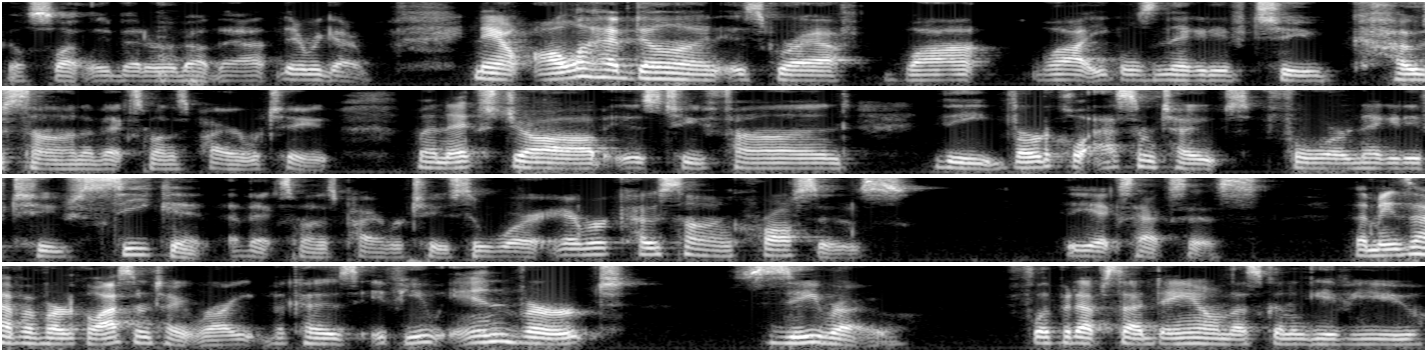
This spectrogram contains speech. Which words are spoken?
Feel slightly better about that. There we go. Now, all I have done is graph y, y equals negative 2 cosine of x minus pi over 2. My next job is to find the vertical asymptotes for negative 2 secant of x minus pi over 2. So wherever cosine crosses the x-axis, that means I have a vertical asymptote, right? Because if you invert 0. Flip it upside down, that's going to give you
